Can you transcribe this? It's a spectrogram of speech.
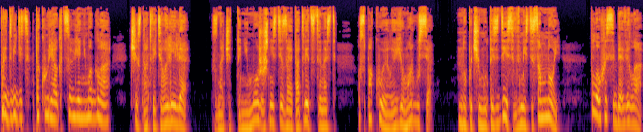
Предвидеть такую реакцию я не могла, честно ответила Лиля. Значит, ты не можешь нести за это ответственность, успокоила ее Маруся. Но почему ты здесь вместе со мной? Плохо себя вела.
